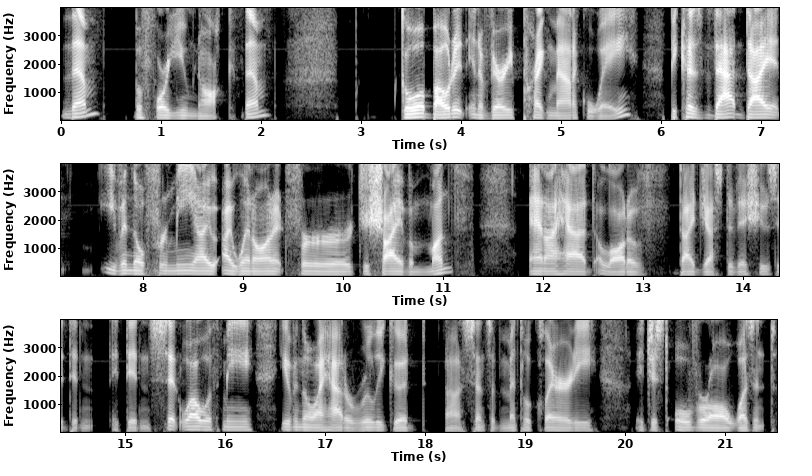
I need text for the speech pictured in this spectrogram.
them before you knock them. Go about it in a very pragmatic way because that diet, even though for me I, I went on it for just shy of a month and I had a lot of digestive issues. It didn't it didn't sit well with me, even though I had a really good uh, sense of mental clarity. It just overall wasn't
